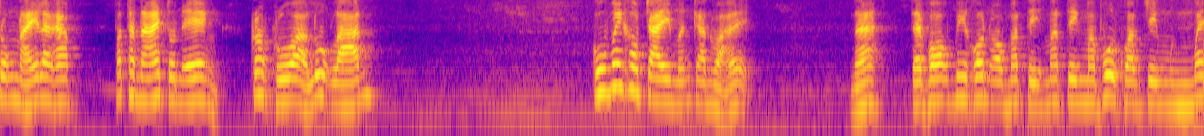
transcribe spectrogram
ตรงไหนล่ะครับ พัฒนาให้ตนเอง ครอบครัวลูกหลาน กูไม่เข้าใจเหมือนกันว่าเฮ้ยนะ แต่พอมีคนออกมาติมาติงมาพูดความจริงมึงไม่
